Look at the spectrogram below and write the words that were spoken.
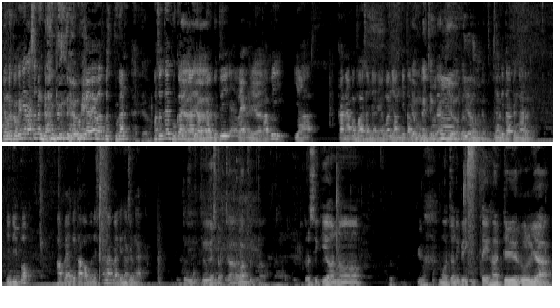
yang mergo ini rasa seneng dangdut ya ya Mas. bukan maksudnya bukan Ya, ya. dangdut itu elek Ya. tapi ya karena pembahasan dari awal yang kita Ya mungkin sing tadi ya. Pak. Iya. yang kita dengar indie pop apa yang kita komunikasikan apa yang kita dengar itu wis terjawab semua. Terus iki ono Wah, mau nih THD Rulya.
